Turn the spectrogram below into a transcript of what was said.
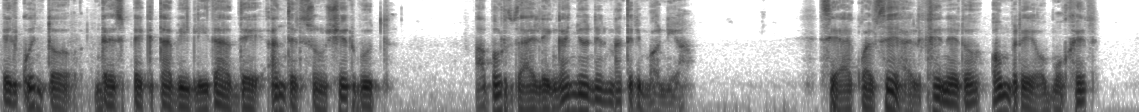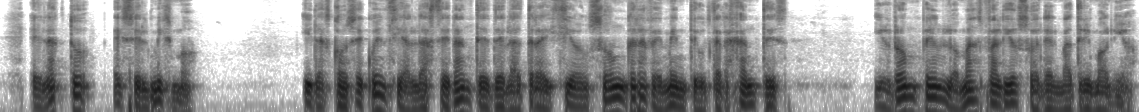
El cuento Respectabilidad de Anderson Sherwood aborda el engaño en el matrimonio. Sea cual sea el género, hombre o mujer, el acto es el mismo, y las consecuencias lacerantes de la traición son gravemente ultrajantes y rompen lo más valioso en el matrimonio,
